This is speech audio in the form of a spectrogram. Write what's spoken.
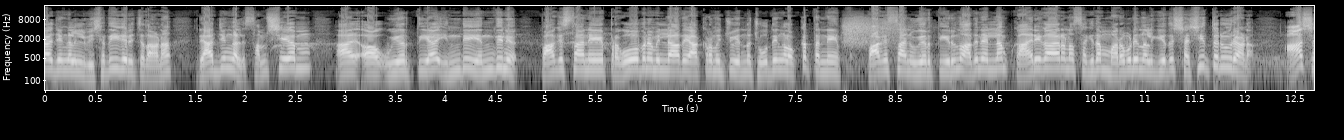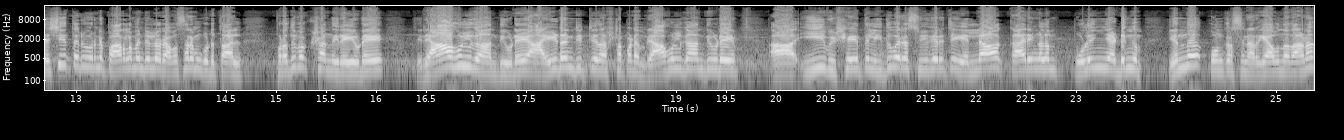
രാജ്യങ്ങളിൽ വിശദീകരിച്ചതാണ്. രാജ്യങ്ങൾ സംശയം ഉയർത്തിയ ഇന്ത്യ എന്തിന് പാകിസ്ഥാനെ പ്രകോപനമില്ലാതെ ആക്രമിച്ചു എന്ന ചോദ്യങ്ങളൊക്കെ തന്നെ പാകിസ്ഥാൻ ഉയർത്തിയിരുന്നു. അതിനെല്ലാം കാര്യകാരണ സഹിതം മറുപടി നൽകിയത് ശശി തരൂരാണ്. ആ ശശി തരൂരിന് പാർലമെന്റിൽ ഒരു അവസരം കൊടുത്താൽ പ്രതിപക്ഷ നിരയുടെ രാഹുൽ ഗാന്ധിയുടെ ഐഡന്റിറ്റി നഷ്ടപ്പെടും. രാഹുൽ ഗാന്ധിയുടെ ഈ വിഷയത്തിൽ ഇതുവരെ സ്വീകരിച്ച എല്ലാ കാര്യങ്ങളും പൊളിഞ്ഞടുങ്ങും എന്ന് കോൺഗ്രസിന് അറിയാവുന്നതാണ്.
